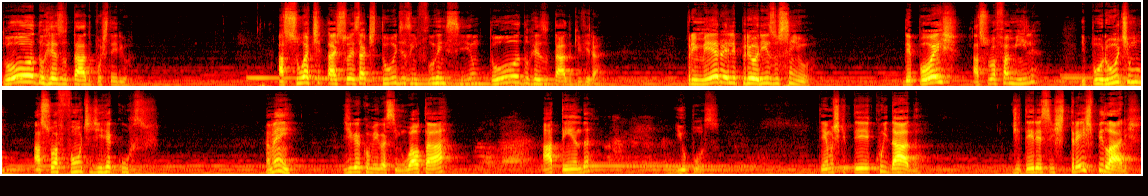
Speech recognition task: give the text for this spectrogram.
todo o resultado posterior. Sua, as suas atitudes influenciam todo o resultado que virá. Primeiro, ele prioriza o Senhor. Depois, a sua família. E por último, a sua fonte de recursos. Amém? Diga comigo assim: o altar, a tenda e o poço. Temos que ter cuidado de ter esses três pilares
